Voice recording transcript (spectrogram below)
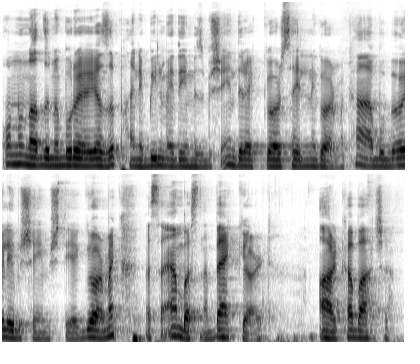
onun adını buraya yazıp hani bilmediğimiz bir şeyin direkt görselini görmek. Ha bu böyle bir şeymiş diye görmek. Mesela en basitinden backyard, arka bahçe.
